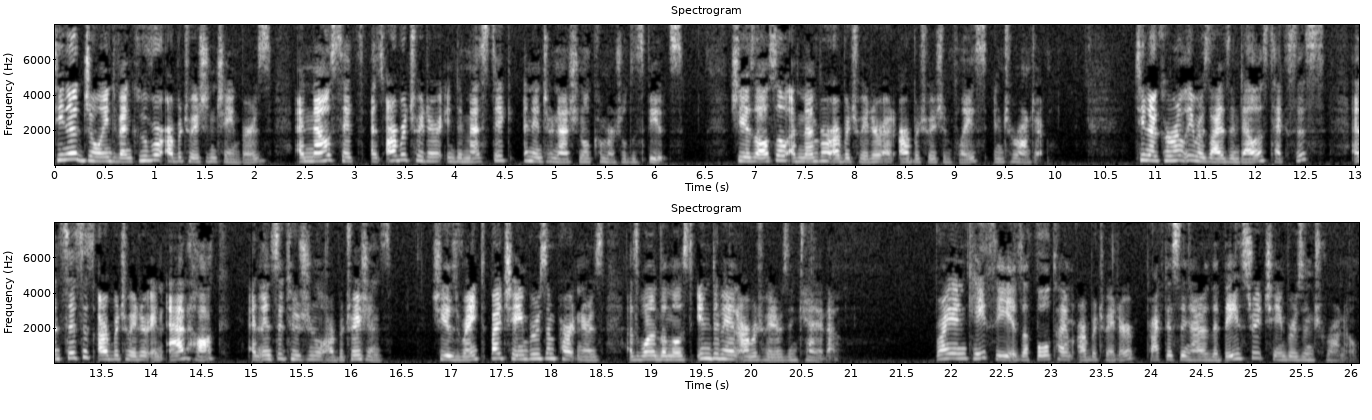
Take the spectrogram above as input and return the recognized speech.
Tina joined Vancouver Arbitration Chambers and now sits as arbitrator in domestic and international commercial disputes. She is also a member arbitrator at Arbitration Place in Toronto. Tina currently resides in Dallas, Texas, and sits as arbitrator in ad hoc and institutional arbitrations. She is ranked by Chambers and Partners as one of the most in demand arbitrators in Canada. Brian Casey is a full time arbitrator practicing out of the Bay Street Chambers in Toronto.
